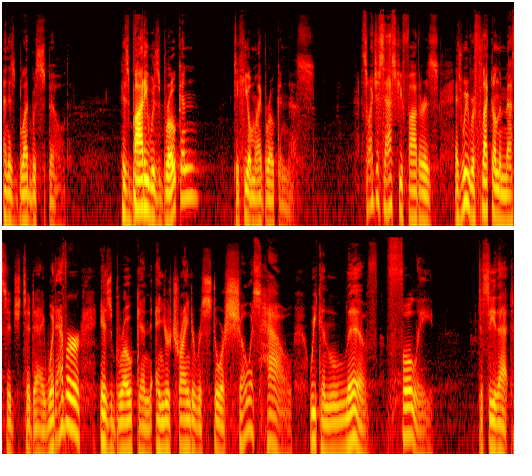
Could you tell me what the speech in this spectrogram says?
and his blood was spilled. His body was broken to heal my brokenness. So I just ask you, Father, as, as we reflect on the message today, whatever is broken and you're trying to restore, show us how we can live fully to see that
